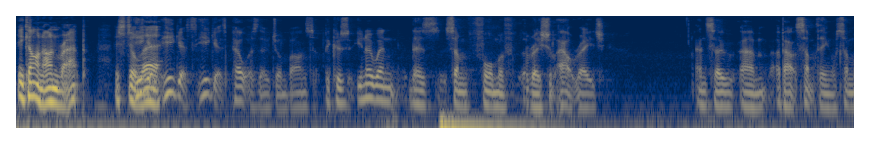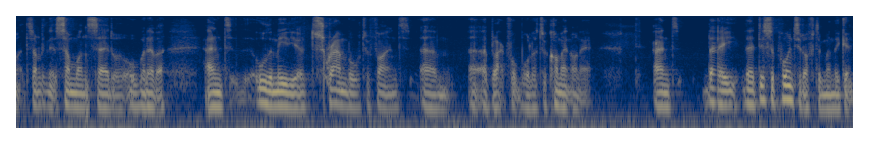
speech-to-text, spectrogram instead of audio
He can't unwrap. It's still he, there. get- he gets he gets pelters though, John Barnes, because you know when there's some form of racial outrage, and so um, about something or some, something that someone said or, or whatever, and all the media scramble to find um, a, black footballer to comment on it, and they they're disappointed often when they get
